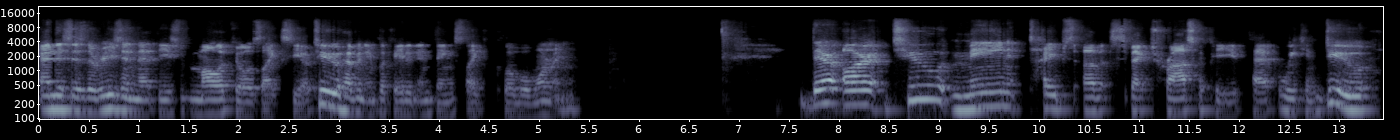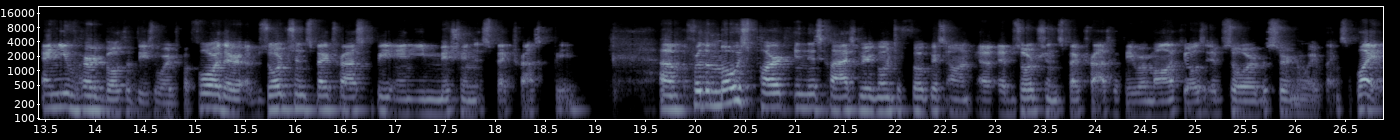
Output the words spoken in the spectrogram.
And this is the reason that these molecules like CO2 have been implicated in things like global warming. There are two main types of spectroscopy that we can do, and you've heard both of these words before. They're absorption spectroscopy and emission spectroscopy. Um, for the most part in this class, we are going to focus on uh, absorption spectroscopy, where molecules absorb certain wavelengths of light.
